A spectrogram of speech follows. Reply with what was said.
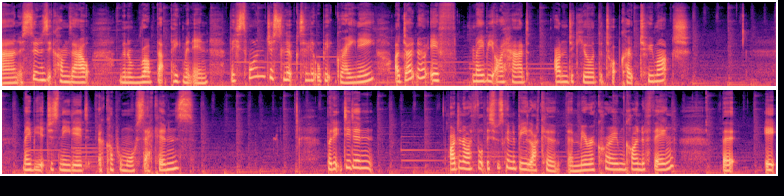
and as soon as it comes out I'm going to rub that pigment in. This one just looked a little bit grainy. I don't know if maybe I had undercured the top coat too much. Maybe it just needed a couple more seconds. But it didn't, I don't know, I thought this was going to be like a, a mirror chrome kind of thing. But it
